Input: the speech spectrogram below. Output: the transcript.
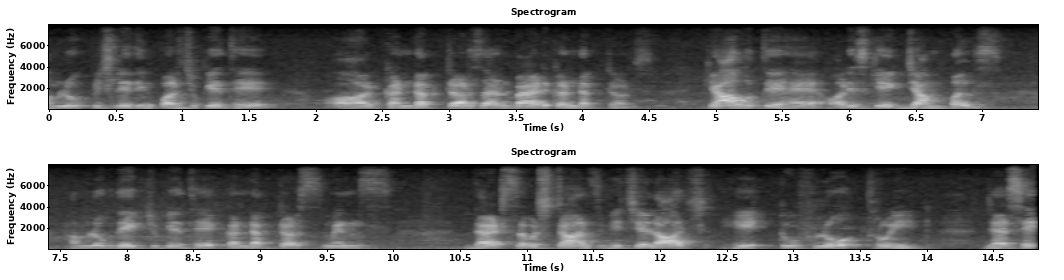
हम लोग पिछले दिन पढ़ चुके थे और कंडक्टर्स एंड बैड कंडक्टर्स क्या होते हैं? और इसके एग्जाम्पल्स हम लोग देख चुके थे। Conductors means that substance which allows heat to flow through it जैसे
